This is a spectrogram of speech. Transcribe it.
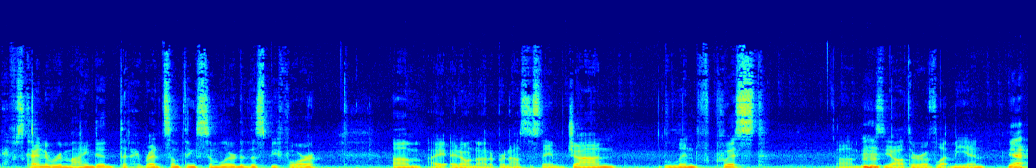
I was kind of reminded that I read something similar to this before um, I, I, don't know how to pronounce this name. John Lindqvist. Um, mm-hmm. He's the author of Let Me In. Yeah.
